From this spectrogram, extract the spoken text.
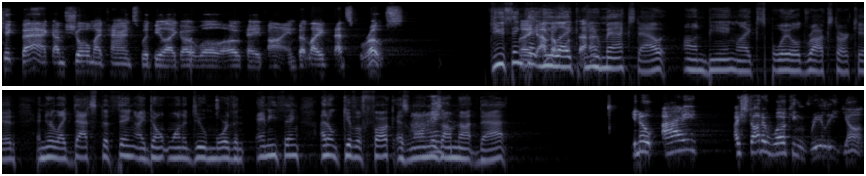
kick back." I'm sure my parents would be like, "Oh, well, okay, fine." But like that's gross. Do you think Like, that you like that. you maxed out on being like spoiled rock star kid and you're like that's the thing I don't want to do more than anything. I don't give a fuck as long as I- I'm not that. You know, I I started working really young.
